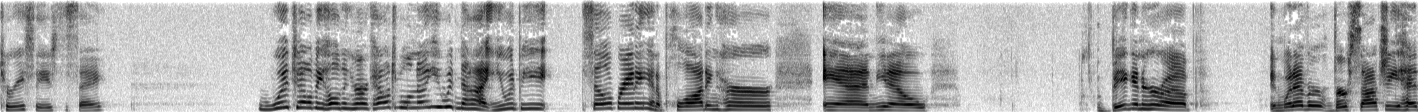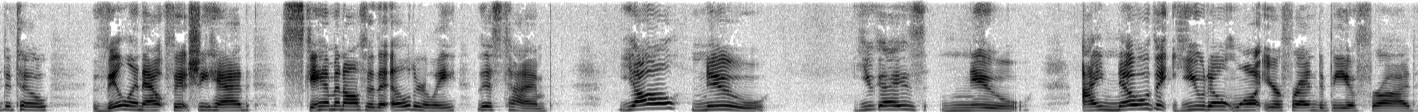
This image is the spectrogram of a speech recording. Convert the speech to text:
Teresa used to say, would y'all be holding her accountable? No, you would not. You would be celebrating and applauding her and, you know, bigging her up in whatever Versace head to toe villain outfit she had, scamming off of the elderly this time. Y'all knew. You guys knew I know that you don't want your friend to be a fraud.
